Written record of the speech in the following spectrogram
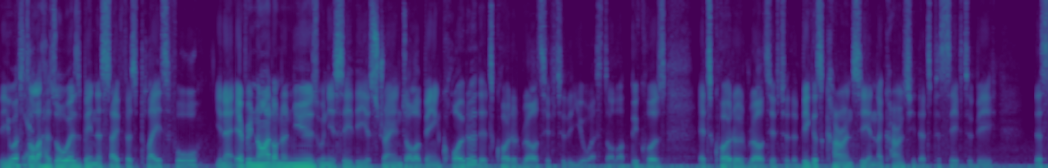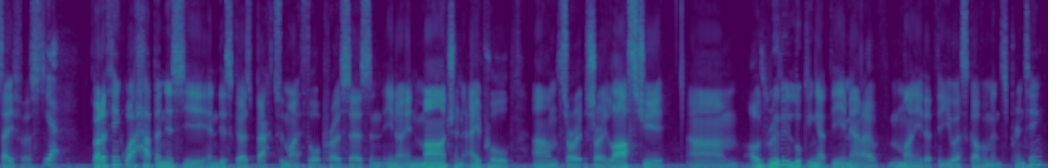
The US Yeah. dollar has always been the safest place for, you know, every night on the news when you see the Australian dollar being quoted, it's quoted relative to the US dollar because it's quoted relative to the biggest currency and the currency that's perceived to be the safest. yeah But I think what happened this year, and this goes back to my thought process, and you know, in March and April, um, sorry, sorry, last year, um, I was really looking at the amount of money that the U.S. government's printing,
